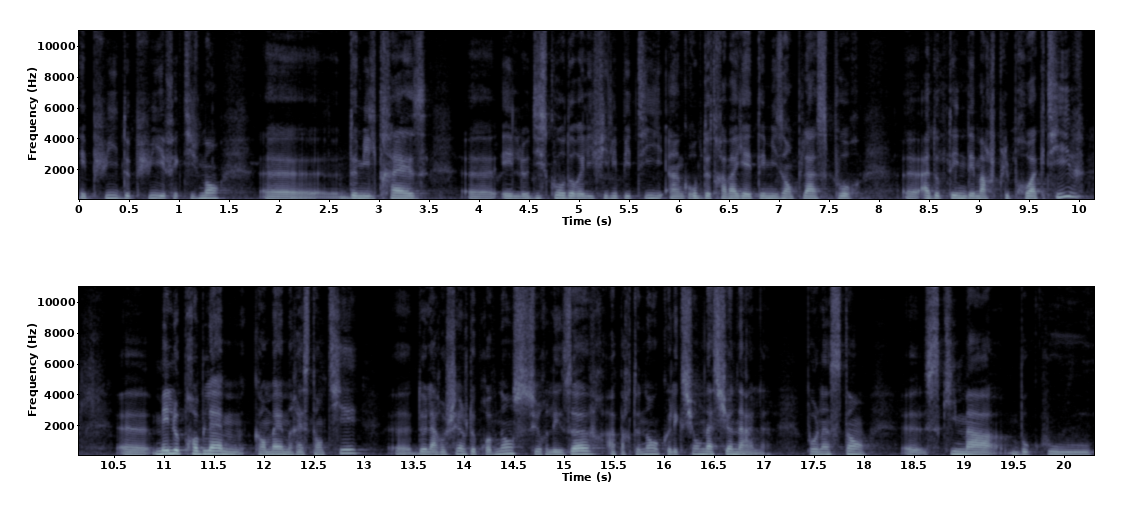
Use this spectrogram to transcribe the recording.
et puis depuis effectivement 2013 euh, euh, et le discours d'Aurélie Filippetti, un groupe de travail a été mis en place pour euh, adopter une démarche plus proactive. mais le problème, quand même, reste entier de la recherche de provenance sur les œuvres appartenant aux collections nationales. Pour l'instant, ce qui m'a beaucoup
